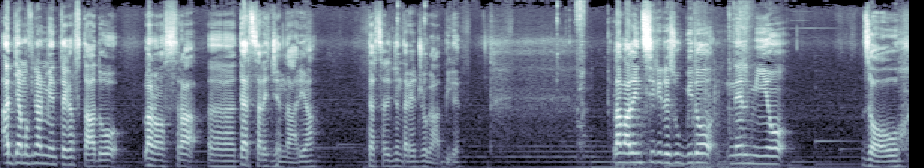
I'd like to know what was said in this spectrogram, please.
abbiamo finalmente craftato la nostra uh, terza leggendaria. Terza leggendaria giocabile. La vado a inserire subito nel mio zoo.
